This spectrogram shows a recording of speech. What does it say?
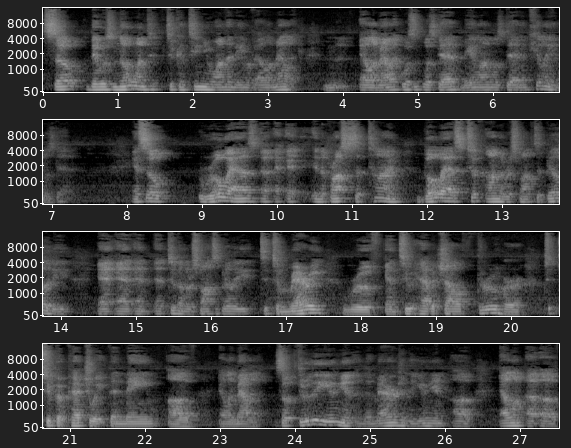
So there was no one to, to continue on the name of Elimelech. Elimelech was, was dead, Mahlon was dead, and Chilion was dead. And so Boaz, uh, uh, uh, in the process of time, Boaz took on the responsibility and, and, and, and, took on the responsibility to, to marry Ruth and to have a child through her to, to perpetuate the name of Elimelech. So through the union and the marriage and the union of Elam, uh, of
